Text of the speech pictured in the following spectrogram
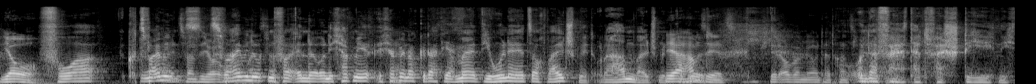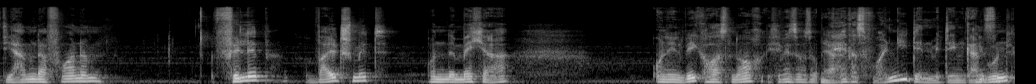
Jo. vor zwei, Min 21 Euro zwei Minuten vor Ende. Und ich habe mir, ich hab mir noch gedacht, die, haben ja, die holen ja jetzt auch Waldschmidt oder haben Waldschmidt Ja, geholt. haben sie jetzt. Steht auch bei mir unter Transfer. Und das, das verstehe ich nicht. Die haben da vorne Philipp, Waldschmidt und eine Mecha und den Weghorst noch. Ich denke mir so, so Ja. hey, was wollen die denn mit den ganzen? gut,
